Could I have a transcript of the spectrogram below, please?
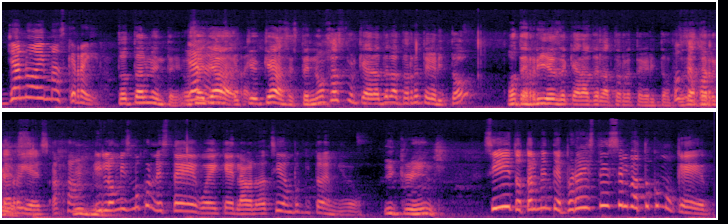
Ya no hay más que reír. Totalmente. O Ya sea, no ya, ¿qué, haces? ¿Te enojas porque Arad de la Torre te gritó? ¿O te ríes de que Arad de la Torre te gritó? Pues o sea, mejor te ríes. Ajá. Ujú. Y lo mismo con este güey, que la verdad sí da un poquito de miedo. Y cringe. Sí, totalmente. Pero este es el vato como que.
